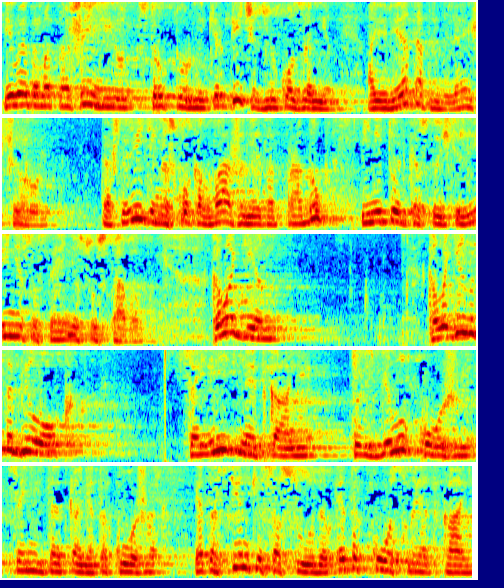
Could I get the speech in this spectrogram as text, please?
И в этом отношении ее структурный кирпичик, глюкозамин, играет определяющую роль. Так что видите, насколько важен этот продукт, и не только с точки зрения состояния суставов. Коллаген. Коллаген – это белок, соединительные ткани, то есть белок кожи, соединительная ткань – это кожа, это стенки сосудов, это костная ткань.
